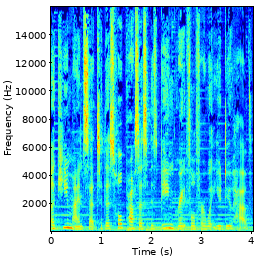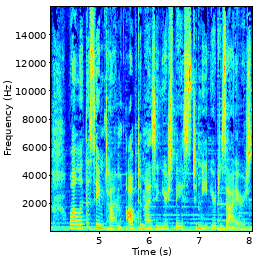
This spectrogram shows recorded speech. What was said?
A key mindset to this whole process is being grateful for what you do have, while at the same time optimizing your space to meet your desires.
